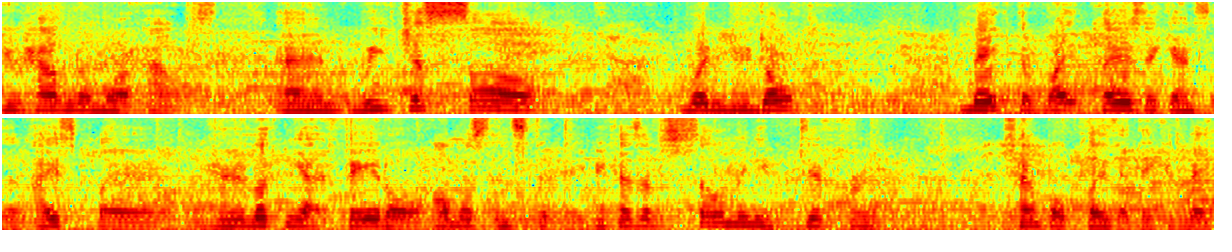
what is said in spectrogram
you have no more outs. And we just saw when you don't make the right plays against an ice player, you're looking at fatal almost instantly because of so many different tempo plays that they can make.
